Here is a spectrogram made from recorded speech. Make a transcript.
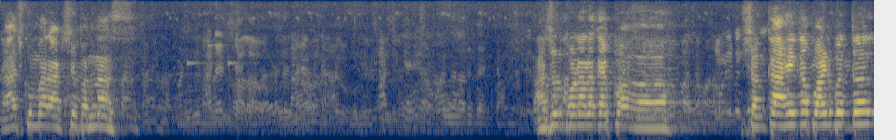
राजकुमार आठशे पन्नास. अजून कोणाला काय प- शंका आहे का पॉइंटबद्दल?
